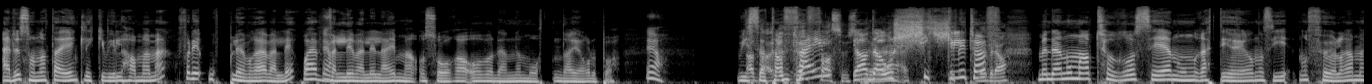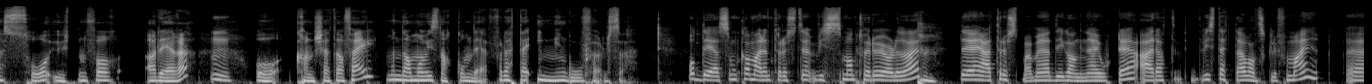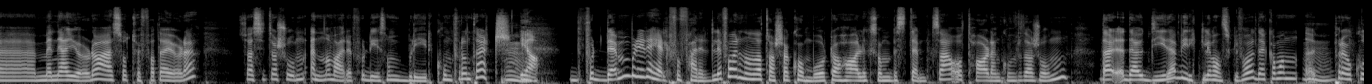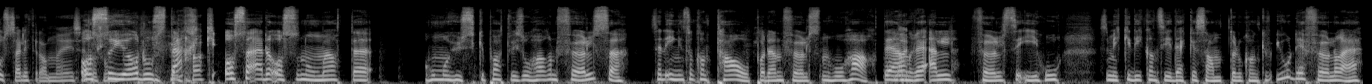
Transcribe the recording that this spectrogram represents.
Er det sånn at de egentlig ikke vil ha med meg? For det opplever jeg veldig, og jeg er Ja. veldig veldig lei meg og såra over denne måten de gjør det på. Ja. Hvis Ja, jeg er tar tøff, feil, ja, det er jo skikkelig Skikkelig tøff, bra. men det er noe med å tørre å se noen rett i øynene og si nå føler jeg meg så utenfor av dere, Mm. og kanskje jeg tar feil, men da må vi snakke om det, for dette er ingen god følelse. Og det som kan være en trøst, hvis man tør å gjøre det der, det jeg trøster meg med de gangene jeg har gjort det, er at hvis dette er vanskelig for meg, øh, men jeg gjør det og er så tøff at jeg gjør det, så er situasjonen enda verre for de som blir konfrontert. Ja. For dem blir det helt forferdelig for når Natasha kommer bort og har liksom bestemt seg og tar den konfrontasjonen. Det er, det er jo de det er virkelig vanskelig for. Det kan man mm. prøve å kose seg litt med i situasjonen. Og så gjør du sterk, og så er det også noe med at eh, hun må huske på at hvis hun har en følelse, så er det ingen som kan ta henne på den følelsen hun har. Det er en reell følelse i henne, som ikke de kan si det er ikke sant, og du kan ikke Jo, det føler jeg.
